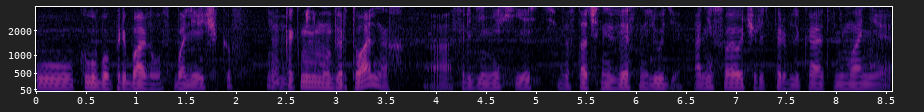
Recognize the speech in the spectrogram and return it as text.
у клуба прибавилось болельщиков, ну, Мгм. как минимум виртуальных, а среди них есть достаточно известные люди. Они, в свою очередь, привлекают внимание,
